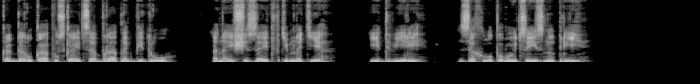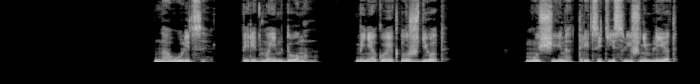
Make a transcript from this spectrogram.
когда рука опускается обратно к бедру, она исчезает в темноте, и двери захлопываются изнутри. На улице, перед моим домом, меня кое-кто ждет. Мужчина, тридцати с лишним лет,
